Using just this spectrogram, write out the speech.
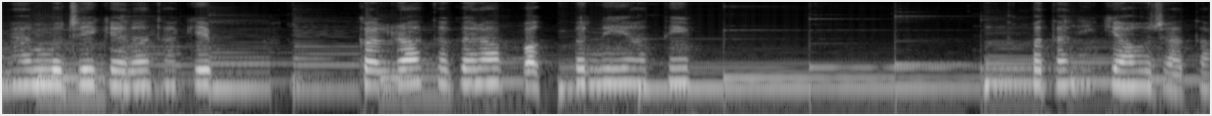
मैम मुझे कहना था कि कल रात अगर आप वक्त पर नहीं आती तो पता नहीं क्या हो जाता।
